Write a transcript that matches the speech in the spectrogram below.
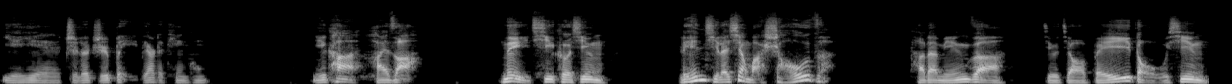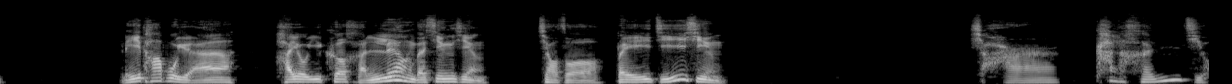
爷爷指了指北边的天空，你看，孩子，那七颗星连起来像把勺子，它的名字就叫北斗星。离它不远，还有一颗很亮的星星，叫做北极星。小孩。看了很久，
